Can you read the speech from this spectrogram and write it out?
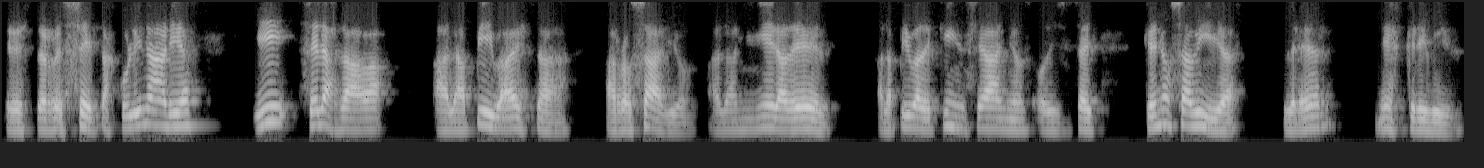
este, recetas culinarias y se las daba a la piba esta, a Rosario, a la niñera de él, a la piba de 15 años o 16, que no sabía leer ni escribir.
